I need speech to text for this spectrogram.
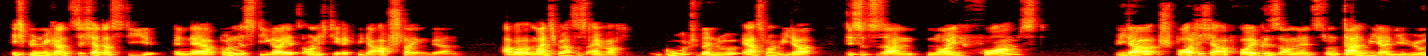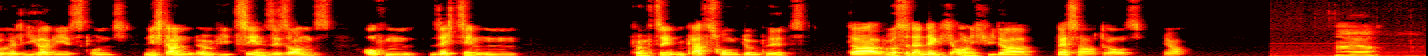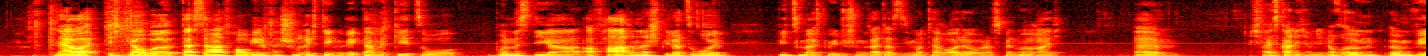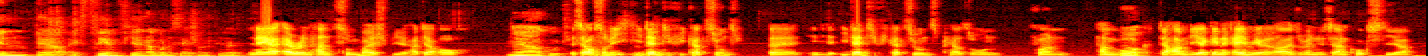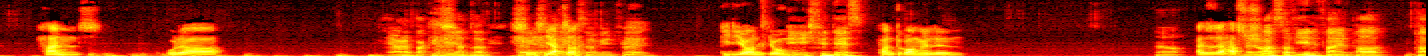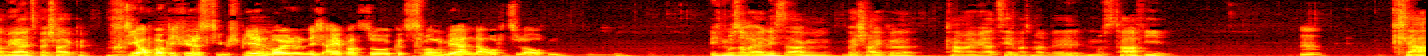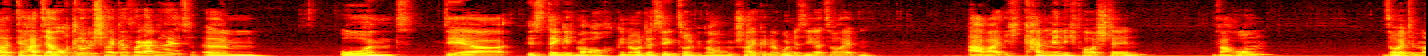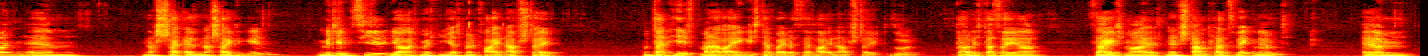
ich bin mir ganz sicher, dass die in der Bundesliga jetzt auch nicht direkt wieder absteigen werden. Aber manchmal ist es einfach gut, wenn du erstmal wieder dich sozusagen neu formst, wieder sportliche Erfolge sammelst und dann wieder in die höhere Liga gehst und nicht dann irgendwie zehn Saisons auf dem 16., 15. Platz rumdümpelst. Da wirst du dann, denke ich, auch nicht wieder besser draus. Ja. Naja. Ah, ja, aber ich glaube, dass der HSV auf jeden Fall schon einen richtigen Weg damit geht, so Bundesliga erfahrene Spieler zu holen, wie zum Beispiel, wie du schon gesagt hast, Simon Terodde oder Sven Ulreich. Ähm, ich weiß gar nicht, haben die noch irgend, irgendwen, der extrem viel in der Bundesliga schon gespielt hat? Naja, Aaron Hunt zum Beispiel hat ja auch. Ja, gut. Ist ja auch so eine Identifikations, äh, Identifikationsperson von Hamburg. Ja. Da haben die ja generell mehrere. Also wenn du es anguckst hier, Hunt, oder. Ja, oder Bakary Jatta. Jatta. auf jeden Fall. Gideon Jung. Ich finde es. Van Drongelen. Ja. Also da hast ja, du schon. Du hast auf jeden Fall ein paar, ein paar mehr als bei Schalke. Die auch wirklich für das Team spielen ja. wollen und nicht einfach so gezwungen werden, da aufzulaufen. Ich muss auch ehrlich sagen, bei Schalke kann man mir erzählen, was man will. Mustafi. Hm. Klar, der hat ja auch, glaube ich, Schalker Vergangenheit. Ähm, und der ist, denke ich mal, auch genau deswegen zurückgekommen, um Schalke in der Bundesliga zu halten. Aber ich kann mir nicht vorstellen, warum sollte man ähm, nach, Schal also nach Schalke gehen mit dem Ziel, ja, ich möchte nicht, dass mein Verein absteigt. Und dann hilft man aber eigentlich dabei, dass der Verein absteigt. So, dadurch, dass er ja, sage ich mal, einen Stammplatz wegnimmt, ähm,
